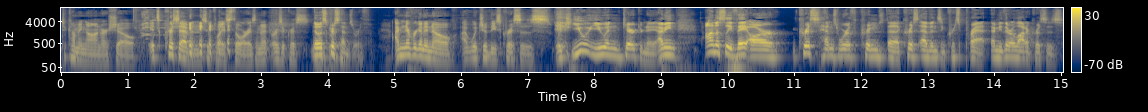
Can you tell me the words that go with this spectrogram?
to coming on our show. It's Chris Evans who plays Thor, isn't it? Or is it Chris? No, it's Chris Hemsworth. I'm never gonna know uh, which of these Chris's. Which You, you, and character name. I mean, honestly, they are Chris Hemsworth, Chris, uh, Chris Evans, and Chris Pratt. I mean, there are a lot of Chris's.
